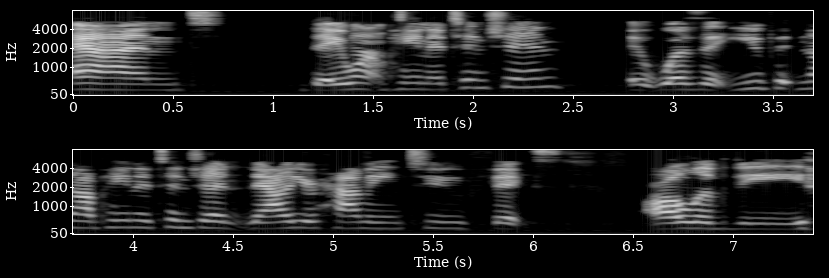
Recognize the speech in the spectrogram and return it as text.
And they weren't paying attention. It wasn't you not paying attention. Now you're having to fix all of the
